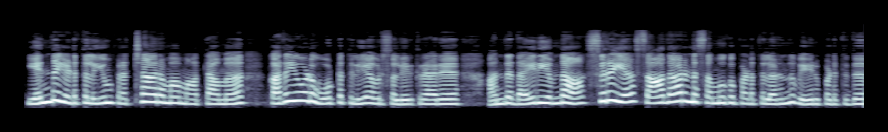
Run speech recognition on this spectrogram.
எந்த இடத்துலையும் பிரச்சாரமா மாத்தாம கதையோட ஓட்டத்திலேயே அவர் சொல்லியிருக்கிறாரு. அந்த தைரியம் தான் சிறைய சாதாரண சமூக படத்துல இருந்து வேறுபடுத்துது.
